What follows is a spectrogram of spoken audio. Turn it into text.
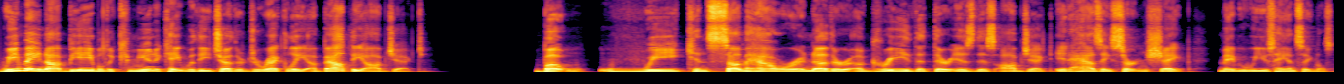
We may not be able to communicate with each other directly about the object, but we can somehow or another agree that there is this object. It has a certain shape. Maybe we use hand signals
